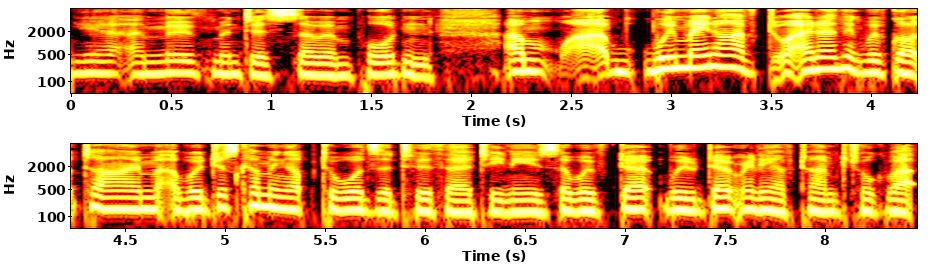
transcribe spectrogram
Yeah, and movement is so important. Um, uh, we may not have. I don't think we've got time. We're just coming up towards the two thirty news, so we don't we don't really have time to talk about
